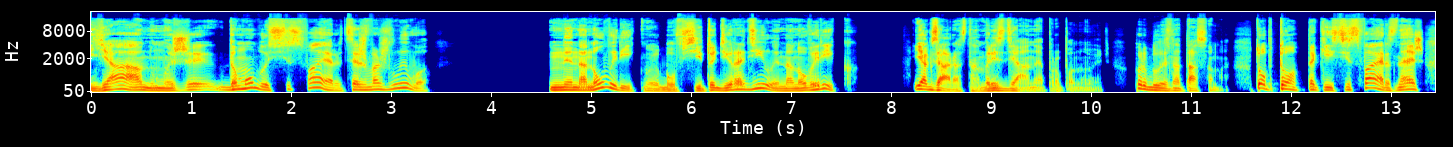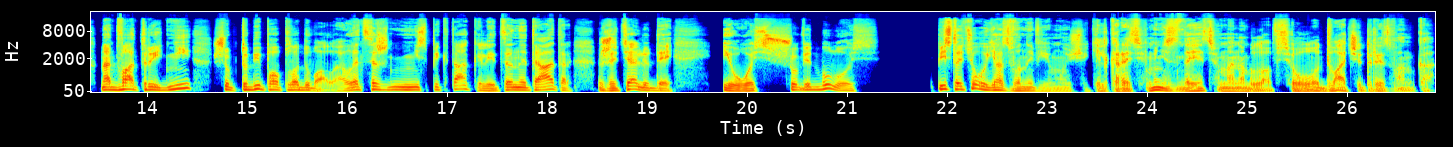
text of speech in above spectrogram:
я, ну ми ж домовились Сісфаєр, це ж важливо. Не на Новий рік, ну, бо всі тоді раділи на Новий рік. Як зараз там Різдвяне пропонують. приблизно та сама. Тобто такий сісфаєр, знаєш, на 2-3 дні, щоб тобі поаплодували. Але це ж не спектакль, і це не театр, життя людей. І ось що відбулось. Після цього я дзвонив йому ще кілька разів. Мені здається, в мене було всього два чи три дзвонка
